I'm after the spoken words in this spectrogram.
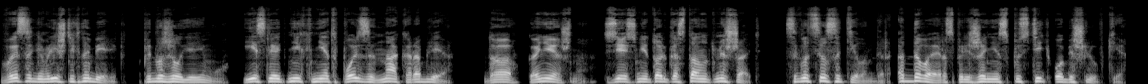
«Высадим лишних на берег», — предложил я ему, «если от них нет пользы на корабле». «Да, конечно. Здесь не только станут мешать», — согласился Тиллендер, отдавая распоряжение спустить обе шлюпки.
